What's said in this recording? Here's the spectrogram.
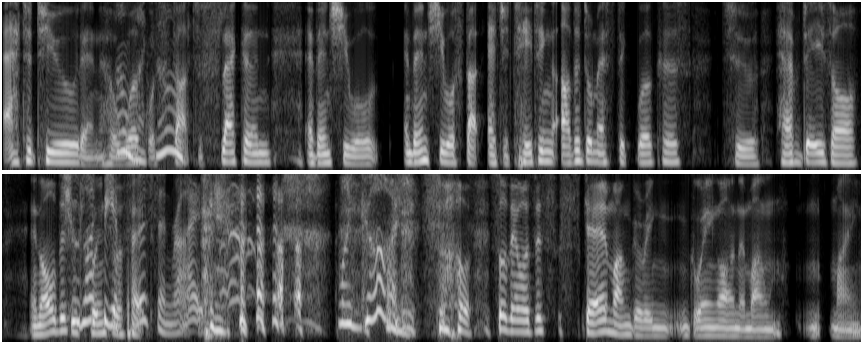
attitude and her oh work will God. start to slacken and then she will and then she will start agitating other domestic workers to have days off and all this she is like going be to a affect person right my god so so there was this scaremongering going on among my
